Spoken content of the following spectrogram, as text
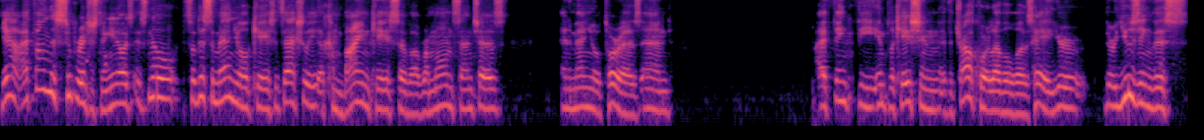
Yeah, I found this super interesting. You know, it's, it's no so this Emmanuel case. It's actually a combined case of uh, Ramon Sanchez and Emmanuel Torres, and I think the implication at the trial court level was, hey, you're they're using this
